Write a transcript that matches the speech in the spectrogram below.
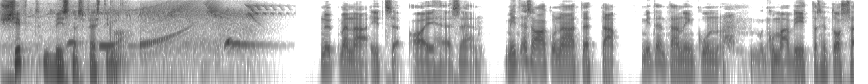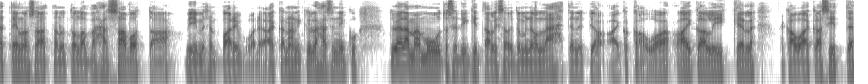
Shift Business Festival. Nyt mennään itse aiheeseen. Miten sä Aku näet, että miten tämä, niin kun, kun mä viittasin tuossa, että teillä on saattanut olla vähän savottaa viimeisen parin vuoden aikana, niin kyllähän se niin työelämän muutos ja digitalisoituminen on lähtenyt jo aika kauan aikaa liikkeelle ja kauan aikaa sitten.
